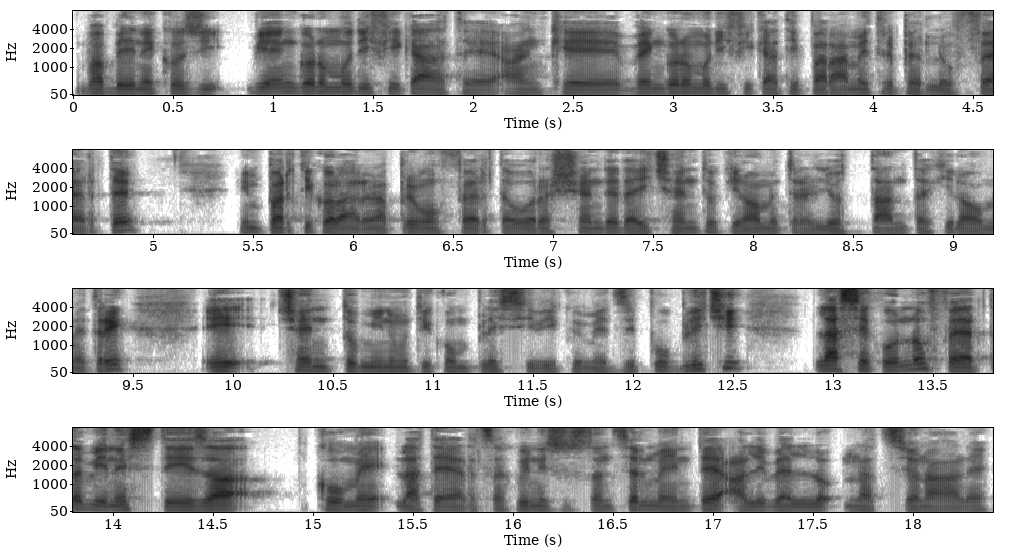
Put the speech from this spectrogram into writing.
va bene così. Vengono modificate anche vengono modificati i parametri per le offerte. In particolare, la prima offerta ora scende dai 100 km agli 80 km e 100 minuti complessivi con i mezzi pubblici. La seconda offerta viene estesa come la terza, quindi sostanzialmente a livello nazionale.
